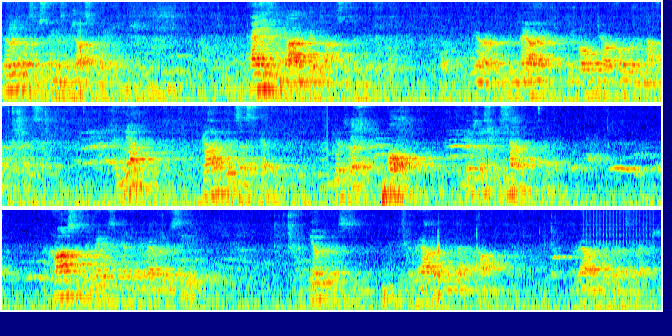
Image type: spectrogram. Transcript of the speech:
there is no such thing as a just wage. Anything God gives us is a gift. We are, we merit, we owe, we are owed nothing, as I say. And yet, God gives us everything. He gives us all. He gives us Himself. The cross is the greatest gift we've ever received. The Eucharist is the reality of that cross, the reality of resurrection.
